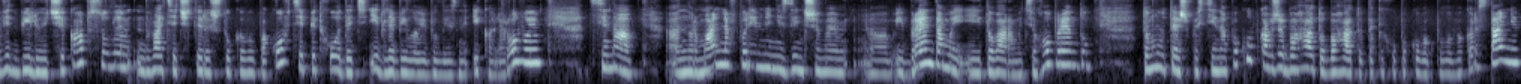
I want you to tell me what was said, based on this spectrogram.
Відбілюючі капсули, 24 штуки в упаковці, підходить і для білої білизни, і кольорової. Ціна нормальна в порівнянні з іншими і брендами, і товарами цього бренду. Тому теж постійна покупка, вже багато-багато таких упаковок було в використанні,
